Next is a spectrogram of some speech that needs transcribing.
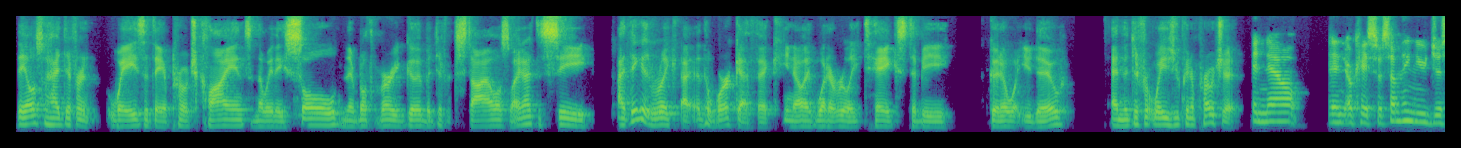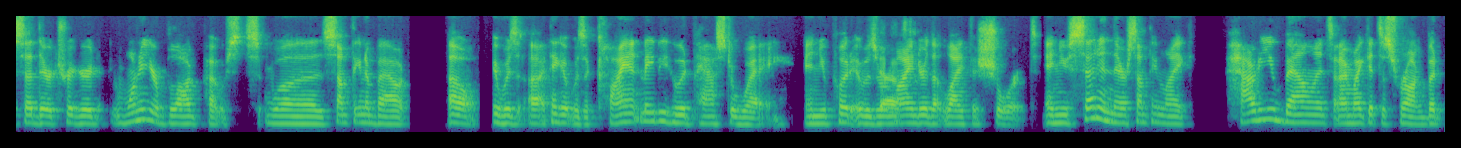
they also had different ways that they approach clients and the way they sold. And they're both very good, but different styles. So I got to see, I think it's really uh, the work ethic, you know, like what it really takes to be good at what you do and the different ways you can approach it. And now, and okay, so something you just said there triggered one of your blog posts was something about, oh, it was, uh, I think it was a client maybe who had passed away. And you put, it was a Yes. reminder that life is short. And you said in there something like, how do you balance, and I might get this wrong, but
